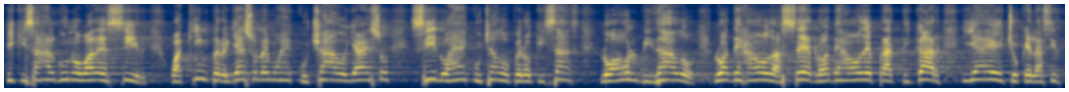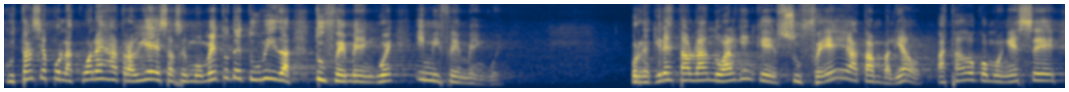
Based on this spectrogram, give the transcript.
Y quizás alguno va a decir, Joaquín, pero ya eso lo hemos escuchado, ya eso sí lo has escuchado, pero quizás lo has olvidado, lo has dejado de hacer, lo has dejado de practicar y ha hecho que las circunstancias por las cuales atraviesas en momentos de tu vida, tu fe mengue y mi fe mengue. Porque aquí le está hablando alguien que su fe ha tambaleado, ha estado como en ese,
